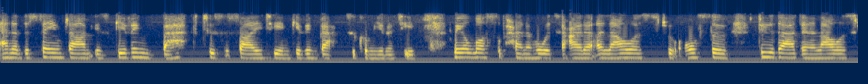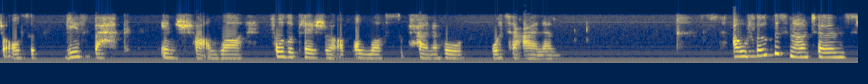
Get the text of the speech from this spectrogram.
and at the same time is giving back to society and giving back to community. May Allah subhanahu wa ta'ala allow us to also do that and allow us to also give back, inshallah, for the pleasure of Allah subhanahu wa ta'ala. Our focus now turns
